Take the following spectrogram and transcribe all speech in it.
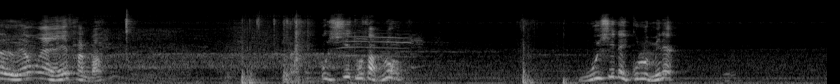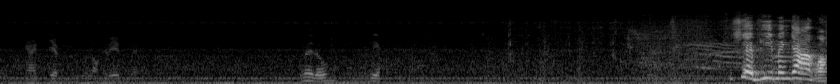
เออแล้วไงให้ทันวะอุ้ยเชี่ยโทรศัพท์ล่วงอุ้ยเชี่ยไหนกูหลุดไหมเนี่ย งานเกมลองเล่นไหมไม่รู้เชี่ยพี่แม่งยากว่ะ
